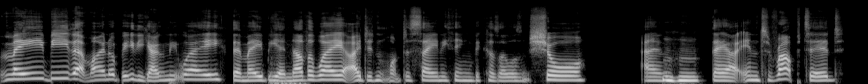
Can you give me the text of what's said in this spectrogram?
maybe that might not be the only way. There may be another way. I didn't want to say anything because I wasn't sure. And Mm-hmm. they are interrupted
